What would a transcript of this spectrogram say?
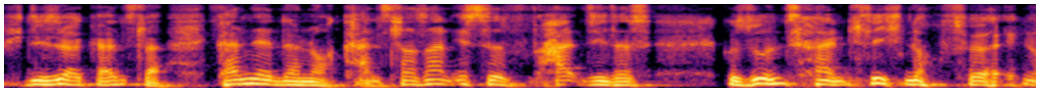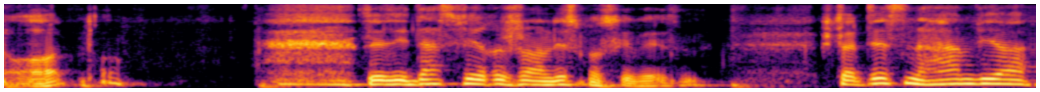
wie dieser Kanzler, kann der denn noch Kanzler sein? Ist, halten Sie das gesundheitlich noch für in Ordnung? Sehen Sie, das wäre Journalismus gewesen. Stattdessen haben wir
